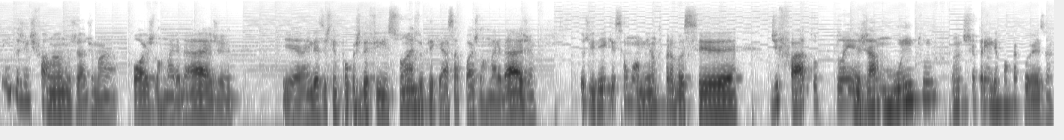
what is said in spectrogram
tem muita gente falando já de uma pós-normalidade, e ainda existem poucas definições do que é essa pós-normalidade, eu diria que esse é um momento para você, de fato, planejar muito antes de aprender qualquer coisa.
